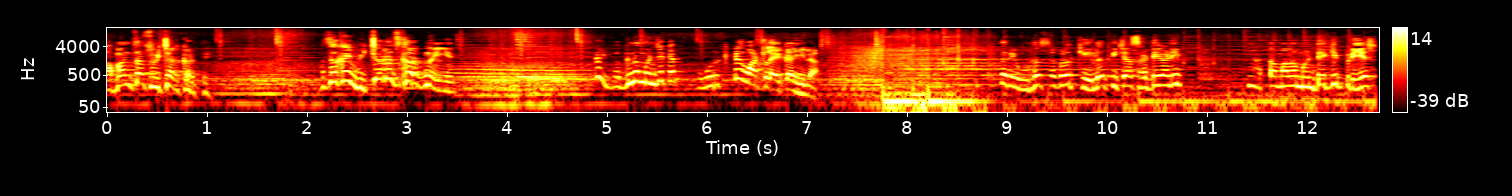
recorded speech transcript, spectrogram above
बाबांचाच विचार करते. असं काही विचारच करत नाहीये. लग्न म्हणजे काय पोरखेड वाटलंय का हिला? तर एवढं सगळं केलं तिच्यासाठी आणि आता मला म्हणते की प्रियश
